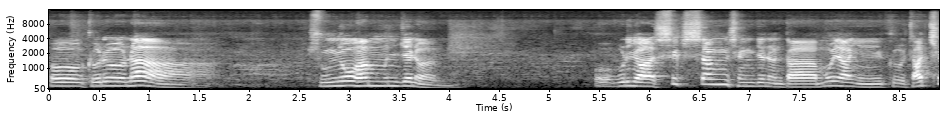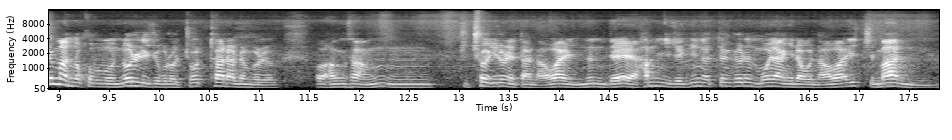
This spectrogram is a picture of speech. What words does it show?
어, 그러나 중요한 문제는 어, 우리가 식상 생제는 다 모양이 그 자체만 놓고 보면 논리적으로 좋다라는 걸 어, 항상 음, 기초 이론에 다 나와 있는데 합리적인 어떤 그런 모양이라고 나와 있지만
